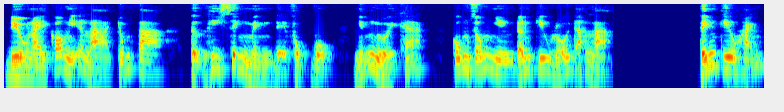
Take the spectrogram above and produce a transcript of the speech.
Điều này có nghĩa là chúng ta tự hy sinh mình để phục vụ những người khác, cũng giống như đấng cứu rỗi đã làm. Tính kiêu hãnh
